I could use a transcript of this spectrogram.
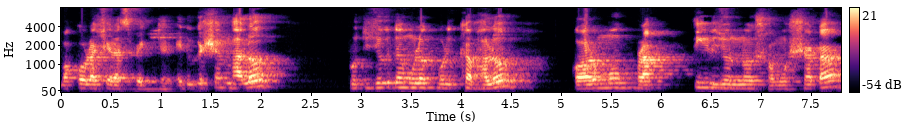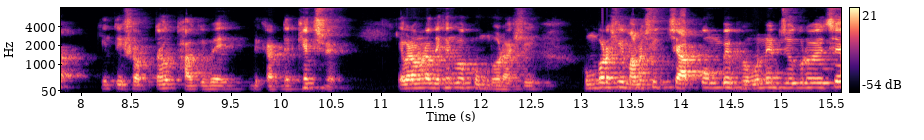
মকর রাশির অ্যাসপেক্টে এডুকেশন ভালো প্রতিযোগিতামূলক পরীক্ষা ভালো, কর্মপ্রাপ্তির জন্য সমস্যাটা কিন্তু এই সপ্তাহ থাকবে বেকারদের ক্ষেত্রে। এবার আমরা দেখে নেব কুম্ভ রাশি। কুম্ভ রাশির মানসিক চাপ কমবে, ভ্রমণের যোগ রয়েছে,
